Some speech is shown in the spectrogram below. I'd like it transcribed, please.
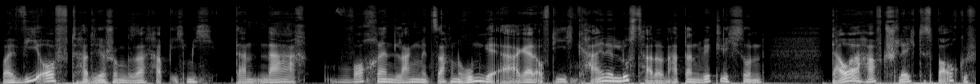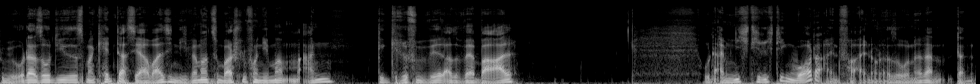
Weil wie oft, hatte ich ja schon gesagt, habe ich mich dann nach wochenlang mit Sachen rumgeärgert, auf die ich keine Lust hatte und hat dann wirklich so ein dauerhaft schlechtes Bauchgefühl oder so dieses, man kennt das ja, weiß ich nicht, wenn man zum Beispiel von jemandem angegriffen wird, also verbal, und einem nicht die richtigen Worte einfallen oder so, ne, dann, dann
